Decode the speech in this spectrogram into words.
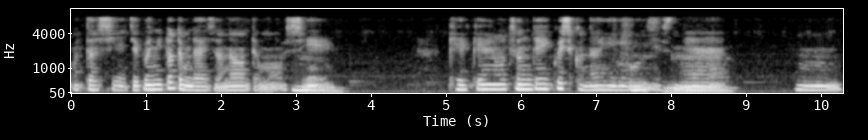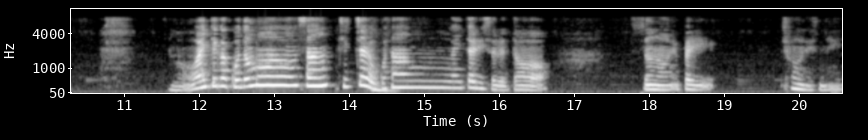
私自分にとっても大事だなって思うし、経験を積んでいくしかないそうですね。うん。でもお相手が子供さん、ちっちゃいお子さんがいたりすると、その、やっぱり、そうですね。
